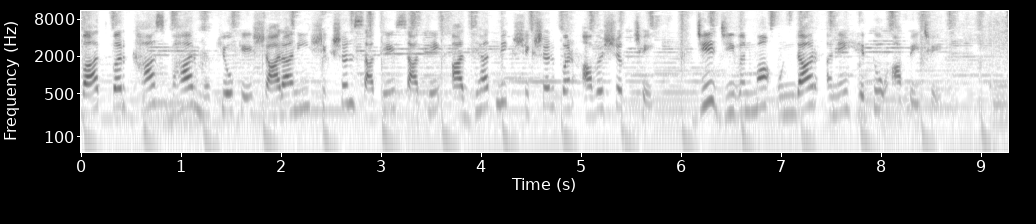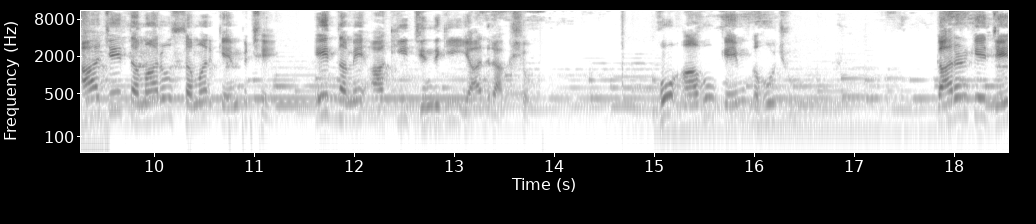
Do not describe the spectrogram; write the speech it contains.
વાત પર ખાસ ભાર મૂક્યો કે શાળાની શિક્ષણ સાથે સાથે આધ્યાત્મિક શિક્ષણ પણ આવશ્યક છે, જે જીવનમાં ઊંડાર અને હેતુ આપે છે. આજે તમારો સમર કેમ્પ છે, એ તમે આખી જિંદગી યાદ રાખશો. હું આવું કેમ કહું છું? કારણ કે જે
